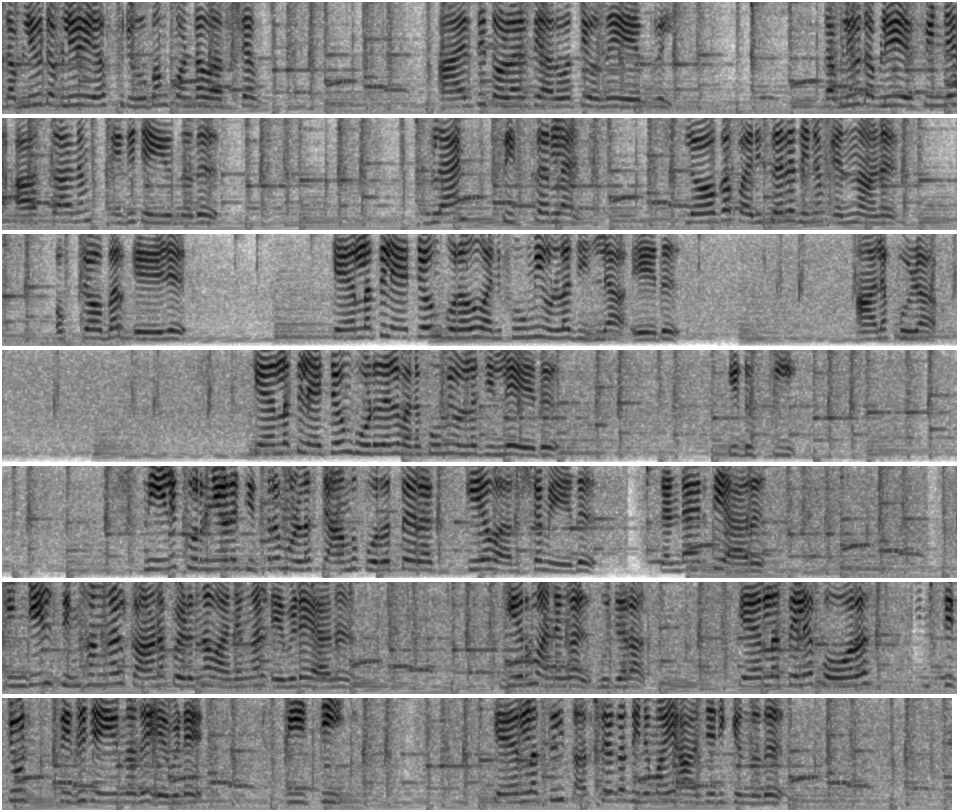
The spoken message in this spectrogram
ഡബ്ല്യു ഡബ്ല്യു എഫ് രൂപം കൊണ്ട വർഷം ആയിരത്തി തൊള്ളായിരത്തി അറുപത്തി ഒന്ന് ഏപ്രിൽ ഡബ്ല്യു ഡബ്ല്യു എഫിന്റെ ആസ്ഥാനം സ്ഥിതി ചെയ്യുന്നത് ഗ്ലാൻസ് സ്വിറ്റ്സർലാൻഡ്. ലോക പരിസര ദിനം എന്നാണ്. ഒക്ടോബർ ഏഴ്. കേരളത്തിൽ ഏറ്റവും കുറവ് വനഭൂമിയുള്ള ജില്ല ഏത്? ആലപ്പുഴ. കേരളത്തിൽ ഏറ്റവും കൂടുതൽ വനഭൂമിയുള്ള ജില്ല ഏത്? ഇടുക്കി. നീലക്കുറിഞ്ഞിയുടെ ചിത്രമുള്ള സ്റ്റാമ്പ് പുറത്തിറക്കിയ വർഷം ഏത്? രണ്ടായിരത്തി ആറ് ഇന്ത്യയിൽ സിംഹങ്ങൾ കാണപ്പെടുന്ന വനങ്ങൾ എവിടെയാണ്? ഗിർ വനങ്ങൾ ഗുജറാത്ത്. കേരളത്തിലെ ഫോറസ്റ്റ് ഇൻസ്റ്റിറ്റ്യൂട്ട് സ്ഥിതി ചെയ്യുന്നത് എവിടെ? പീച്ചി കേരളത്തിൽ കർഷക ദിനമായി ആചരിക്കുന്നത്.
